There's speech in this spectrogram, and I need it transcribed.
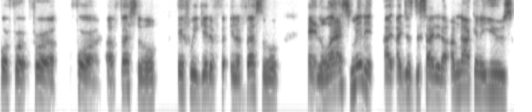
or for for a, for a, a festival if we get a, in a festival. And last minute, I, I just decided I'm not going to use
